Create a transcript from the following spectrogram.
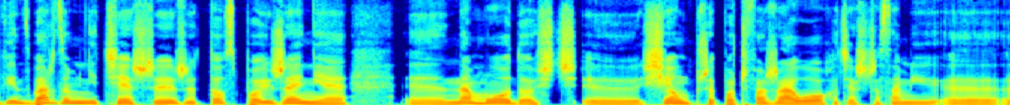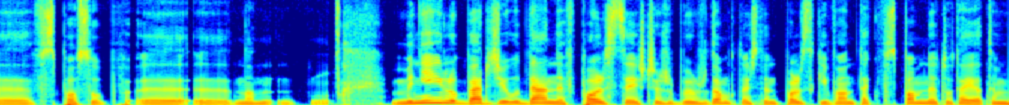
więc bardzo mnie cieszy, że to spojrzenie y, na młodość y, się przepoczwarzało, chociaż czasami w sposób no, mniej lub bardziej udany w Polsce, jeszcze żeby już domknąć ten polski wątek, wspomnę tutaj o tym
